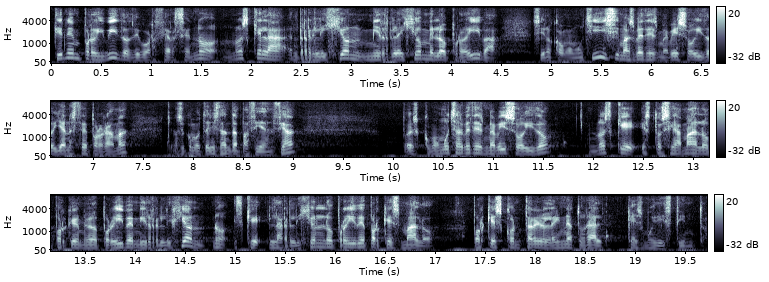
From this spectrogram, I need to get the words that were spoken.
tienen prohibido divorciarse. No, no es que la religión, mi religión me lo prohíba, sino como muchísimas veces me habéis oído ya en este programa, no sé cómo tenéis tanta paciencia, pues como muchas veces me habéis oído, no es que esto sea malo porque me lo prohíbe mi religión, no, es que la religión lo prohíbe porque es malo, porque es contrario a la ley natural, que es muy distinto.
